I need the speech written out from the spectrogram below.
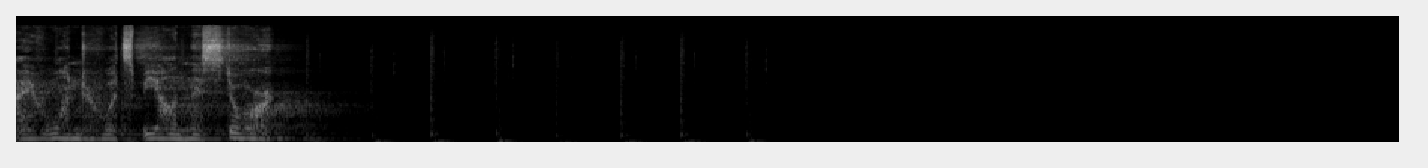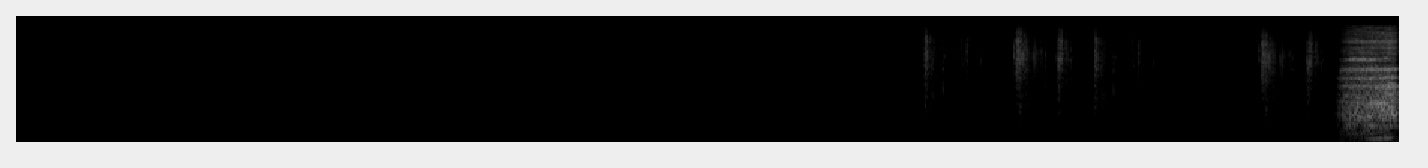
I wonder what's beyond this door.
